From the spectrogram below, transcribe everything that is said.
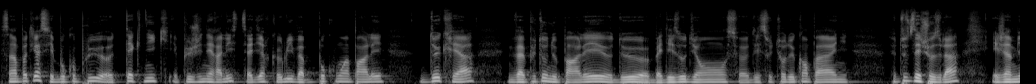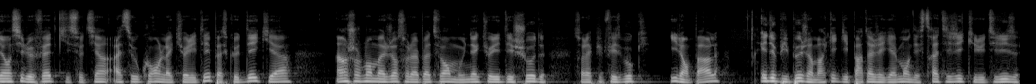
C'est un podcast qui est beaucoup plus technique et plus généraliste, c'est-à-dire que lui va beaucoup moins parler de créa, mais va plutôt nous parler de, bah, des audiences, des structures de campagne, de toutes ces choses-là. Et j'aime bien aussi le fait qu'il se tient assez au courant de l'actualité, parce que dès qu'il y a un changement majeur sur la plateforme ou une actualité chaude sur la pub Facebook, il en parle. Et depuis peu, j'ai remarqué qu'il partage également des stratégies qu'il utilise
